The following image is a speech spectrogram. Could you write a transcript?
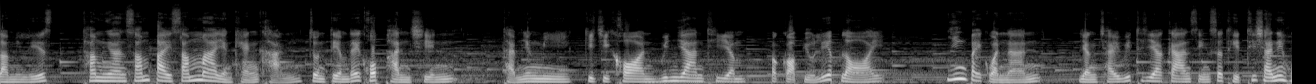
ลามิลิสทำงานซ้ำไปซ้ำมาอย่างแข็งขัน จนเตรียมได้ครบพันชิ้น แถมยังมีกิจิคอนวิญญาณเทียม ประกอบอยู่เรียบร้อย ยิ่งไปกว่านั้น ยังใช้วิทยาการสิงสถิตที่ใช้ในโฮ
